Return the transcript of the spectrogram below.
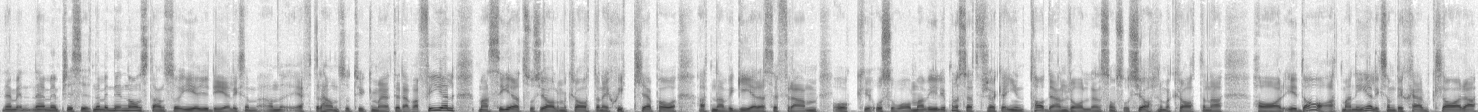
Nej men, nej, men precis, nej, men det, någonstans så är ju det liksom, efterhand så tycker man att det där var fel. Man ser att Socialdemokraterna är skickliga på att navigera sig fram och, och så. Och man vill ju på något sätt försöka inta den rollen som Socialdemokraterna har idag. Att man är liksom det självklara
